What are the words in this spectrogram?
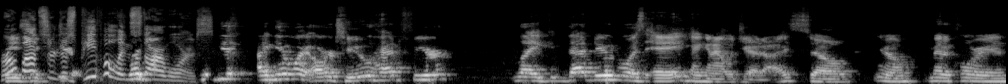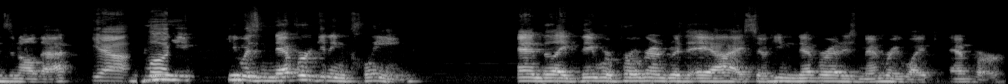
Robots are just people in like, Star Wars. I get, I get why R2 had fear. Like, that dude was A, hanging out with Jedi. So, you know, Midi-chlorians and all that. Yeah, look. He, he was never getting cleaned. And, like, they were programmed with AI. So he never had his memory wiped ever.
